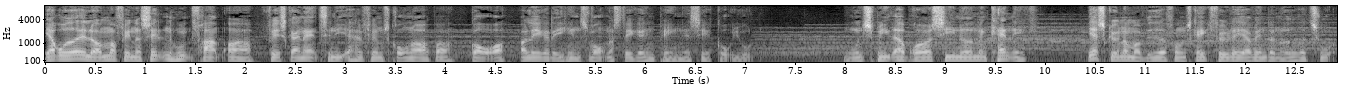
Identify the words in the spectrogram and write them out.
Jeg råder i lommen og finder selv en hund frem og fisker en and til 99 kroner op og går over og lægger det i hendes vogn og stikker hende penge og siger god jul. Hun smiler og prøver at sige noget, men kan ikke. Jeg skynder mig videre, for hun skal ikke føle, at jeg venter noget retur.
